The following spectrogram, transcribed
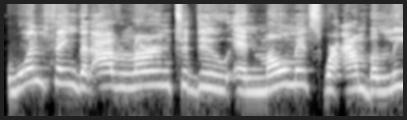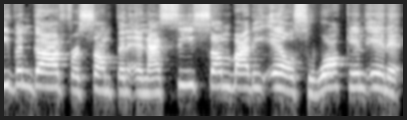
one thing that I've learned to do in moments where I'm believing God for something and I see somebody else walking in it,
